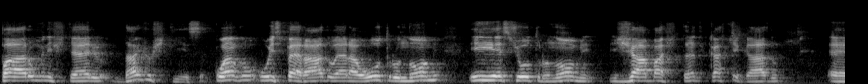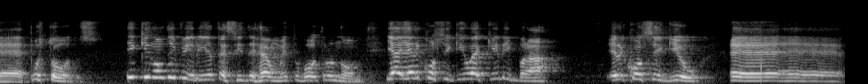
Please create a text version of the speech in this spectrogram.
para o Ministério da Justiça, quando o esperado era outro nome e esse outro nome já bastante castigado é, por todos e que não deveria ter sido realmente o outro nome. E aí ele conseguiu equilibrar, ele conseguiu é,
